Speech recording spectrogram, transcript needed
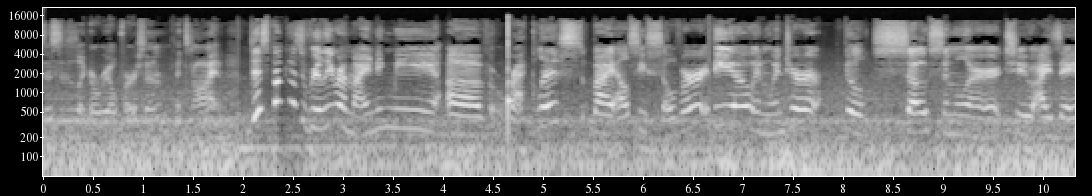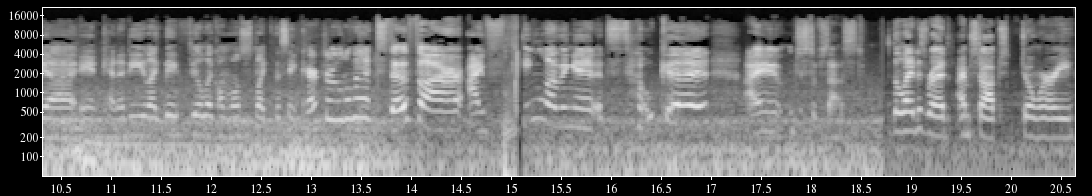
this is like a real person. It's not. This book is really reminding me of Reckless by Elsie Silver. Theo and Winter feel so similar to Isaiah and Kennedy. Like they feel like almost like the same character a little bit. So far, I'm fucking loving it. It's so good. I'm just obsessed. The light is red. I'm stopped. Don't worry.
